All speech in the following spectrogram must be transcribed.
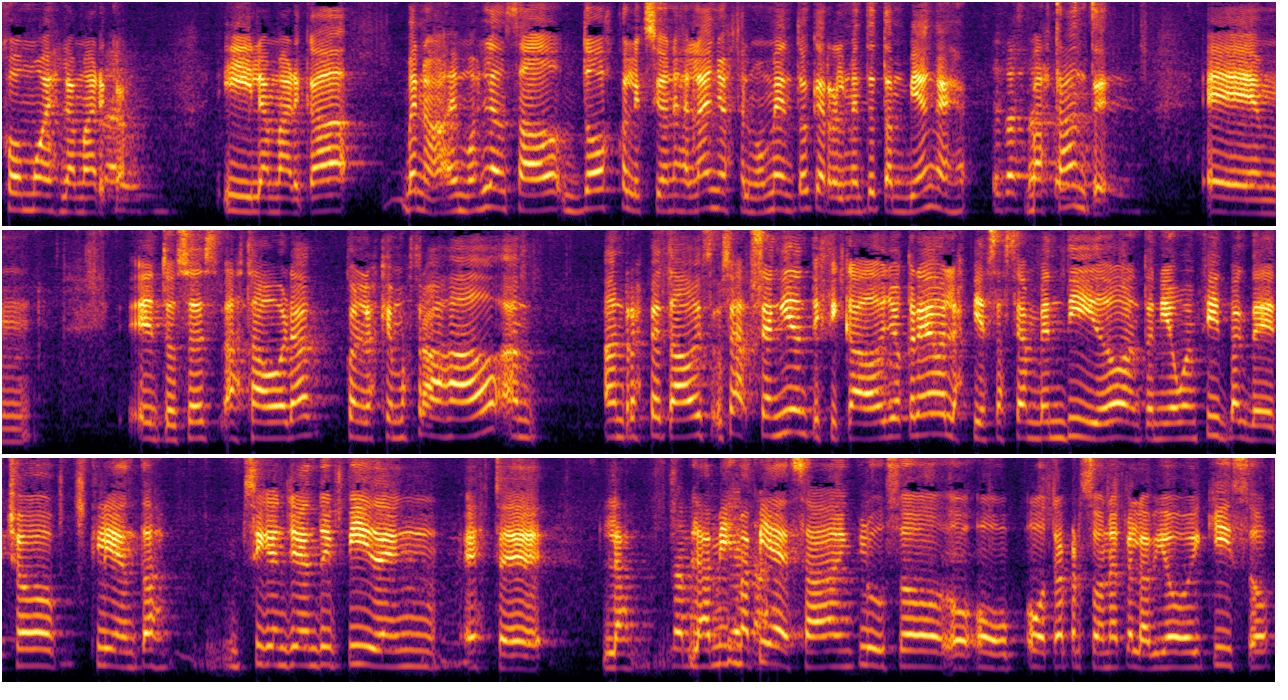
cómo es la marca. Claro. Y la marca, bueno, hemos lanzado dos colecciones al año hasta el momento, que realmente también es, Es bastante, bastante. Eh, entonces, hasta ahora, con las que hemos trabajado, han, han respetado, o sea, se han identificado, yo creo, las piezas se han vendido, han tenido buen feedback. De hecho, clientas siguen yendo y piden este, la, La la, misma misma pieza, incluso, o, o otra persona que la vio y quiso.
